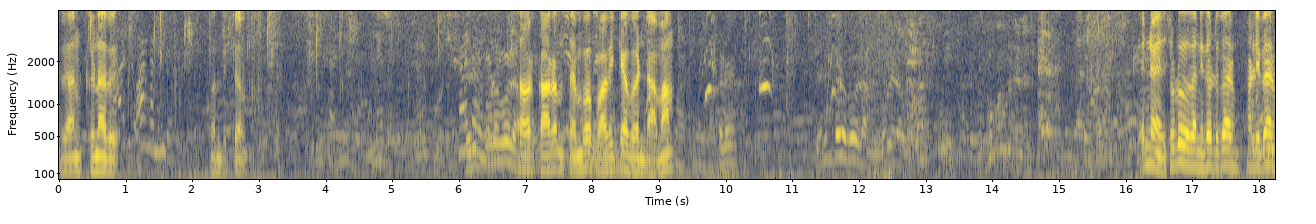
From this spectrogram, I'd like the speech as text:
இதான் கிணறு. வந்துட்டோம். போட சவர்க்காரம் செம்போ பாவிக்க வேண்டாமாம். என்ன? சுடுது தண்ணி தொட்டு பேர் அள்ளி பேர்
